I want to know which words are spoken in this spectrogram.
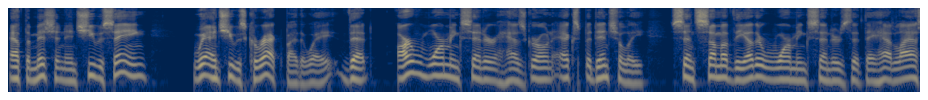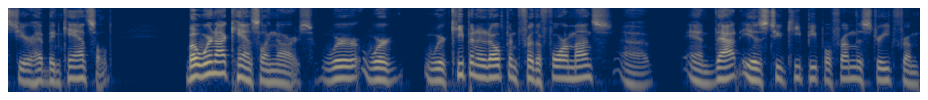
at the mission, and she was saying, and she was correct, by the way, that our warming center has grown exponentially since some of the other warming centers that they had last year have been canceled. But we're not canceling ours. We're we're we're keeping it open for the four months, uh, and that is to keep people from the street from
